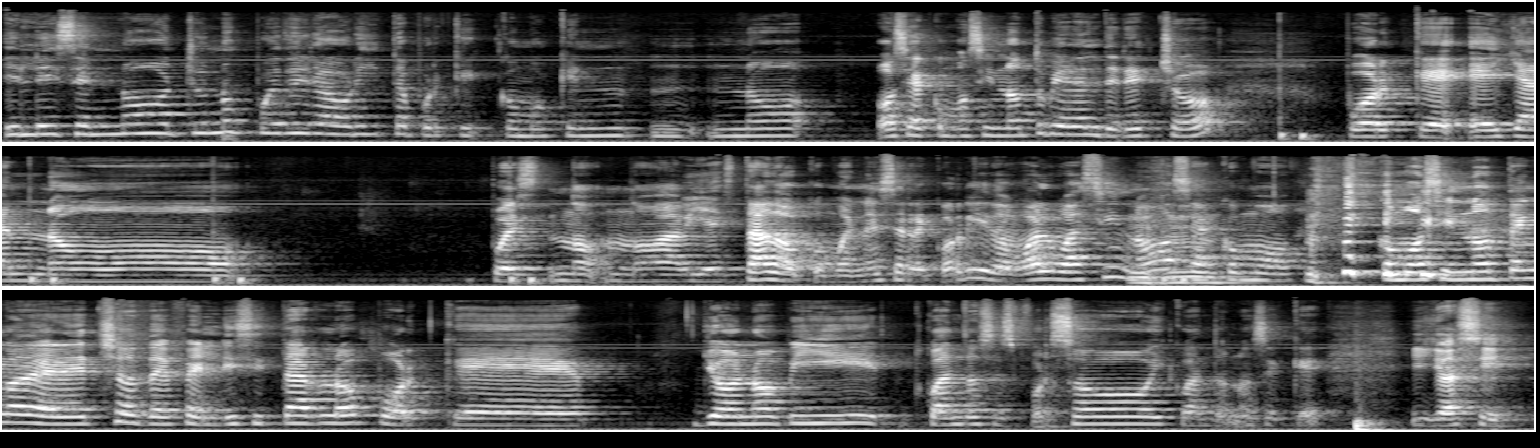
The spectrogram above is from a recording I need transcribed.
y le dice, no, yo no puedo ir ahorita porque como que no, o sea, como si no tuviera el derecho porque ella no, pues no, no había estado como en ese recorrido o algo así, ¿no? O sea, como, como si no tengo derecho de felicitarlo porque yo no vi cuánto se esforzó y cuánto no sé qué. Y yo así,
